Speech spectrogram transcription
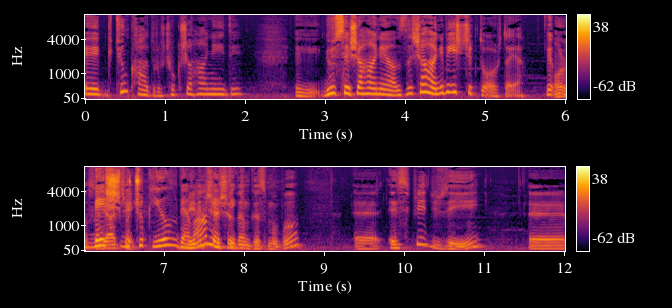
e, bütün kadro çok şahaneydi. E, Gülse şahane yazdı. Şahane bir iş çıktı ortaya. Ve Orası beş gerçek. buçuk yıl devam ettik. Benim şaşırdığım kısmı bu. e, espri düzeyi e,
